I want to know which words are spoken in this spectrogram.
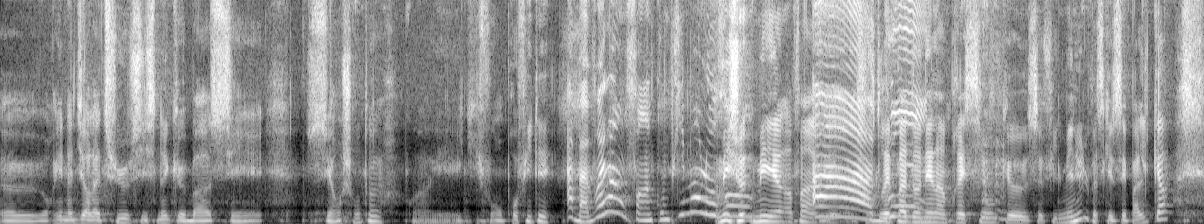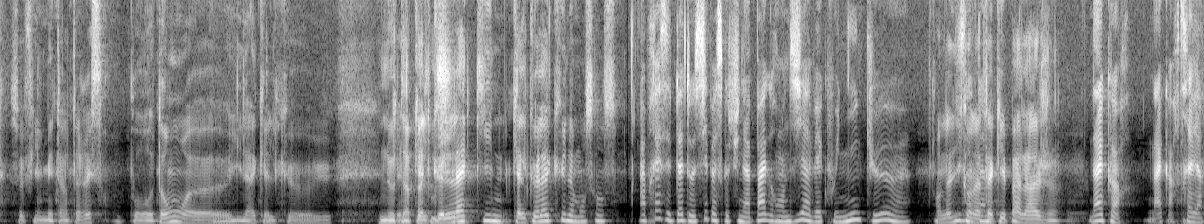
Euh, rien à dire là-dessus, si ce n'est que bah, c'est, c'est enchanteur quoi, et qu'il faut en profiter. Ah bah voilà, enfin un compliment, Laurent. Mais je, mais enfin, Ah, je voudrais pas donner l'impression que ce film est nul parce que c'est pas le cas. Ce film est intéressant. Pour autant, euh, il a quelques Il ne lacunes, quelques lacunes à mon sens. Après, c'est peut-être aussi parce que tu n'as pas grandi avec Winnie que. euh, On a dit qu'on t'a- n'attaquait pas l'âge. D'accord, d'accord, très bien.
